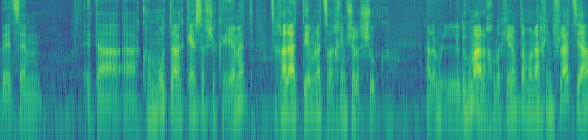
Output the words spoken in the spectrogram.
בעצם את הכמות הכסף שקיימת, צריכה להתאים לצרכים של השוק. לדוגמה, אנחנו מכירים את המונח אינפלציה,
